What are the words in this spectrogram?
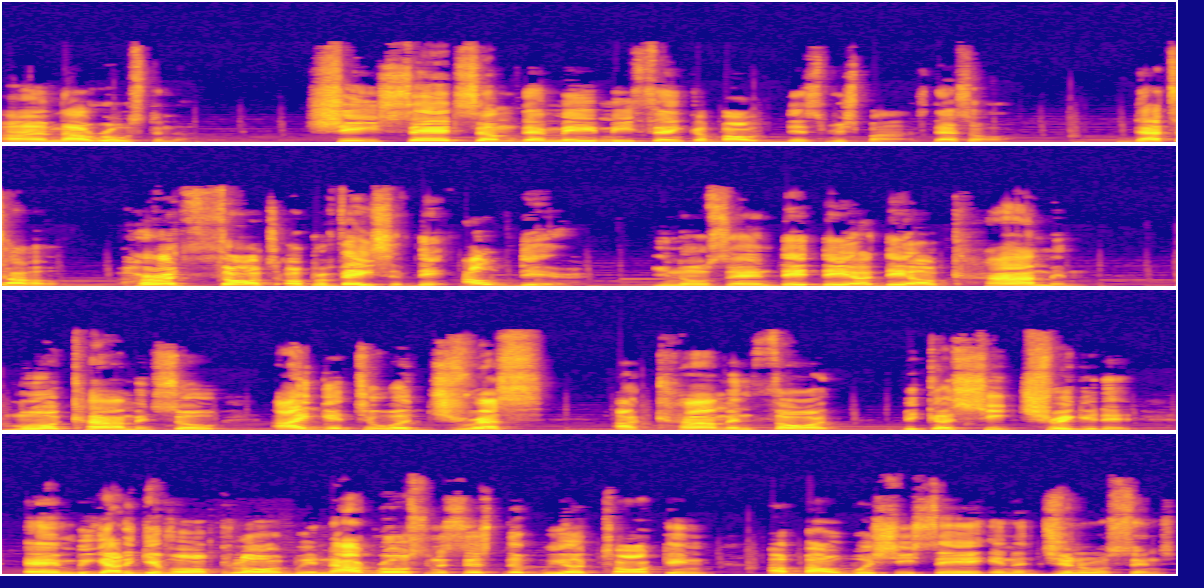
I am not roasting her. She said something that made me think about this response. That's all. That's all. Her thoughts are pervasive. They out there. You know what I'm saying? They they are they are common, more common. So I get to address a common thought because she triggered it, and we got to give her applause. We're not roasting the sister. We are talking about what she said in a general sense.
